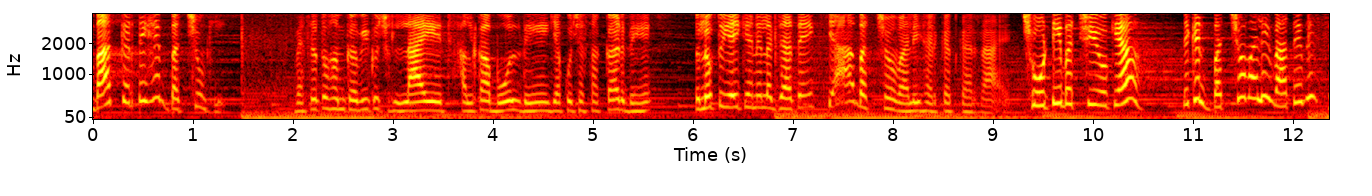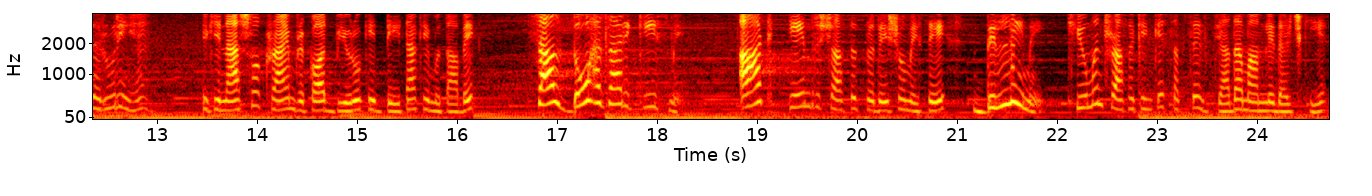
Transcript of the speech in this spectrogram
बात करते हैं बच्चों की। वैसे तो हम कभी कुछ लाइट, हल्का बोल दें या कुछ ऐसा कर दें तो लोग तो यही कहने लग जाते हैं, क्या बच्चों वाली हरकत कर रहा है? छोटी बच्ची हो क्या? लेकिन बच्चों वाली बातें भी ज़रूरी हैं, क्योंकि नेशनल क्राइम रिकॉर्ड ब्यूरो के डेटा के मुताबिक, साल 2021 में आठ केंद्र शासित प्रदेशों में से दिल्ली में ह्यूमन ट्रैफिकिंग के सबसे ज़्यादा मामले दर्ज किए।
